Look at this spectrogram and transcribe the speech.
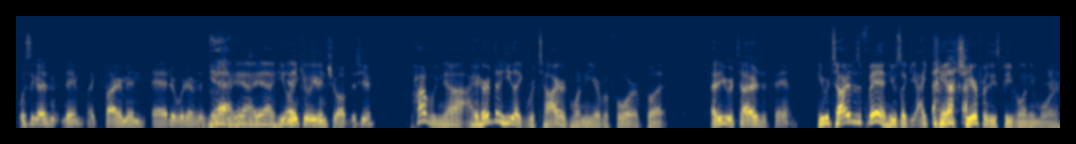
What's the guy's name? Like Fireman Ed or whatever. That Yeah, yeah, yeah. He you like think he'll even show up this year? Probably not. I heard that he like retired one year before, but Eddie do you retire as a fan? he retired as a fan. He was like, I can't cheer for these people anymore.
